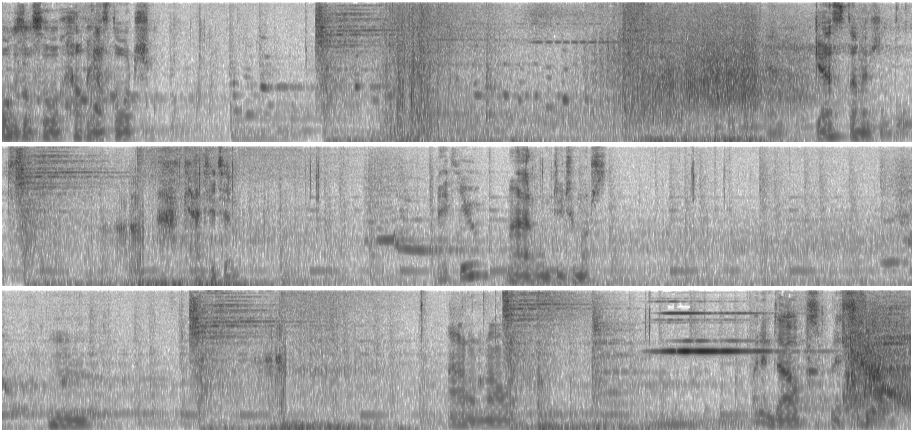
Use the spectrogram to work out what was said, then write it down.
Fog is also helping us dodge. And gas dimensional bolt. Ah, can't hit him. Hit you? Nah, that won't do too much. Hmm. I don't know. When in doubt, let's go.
